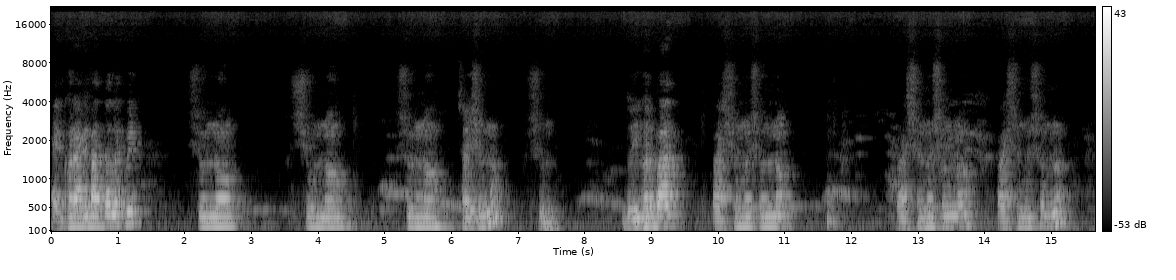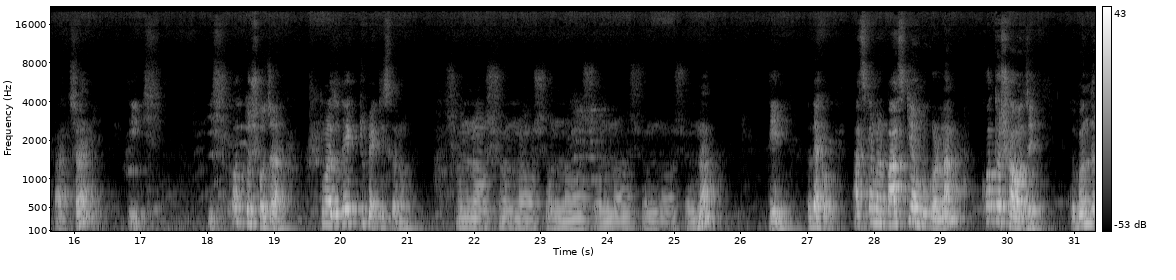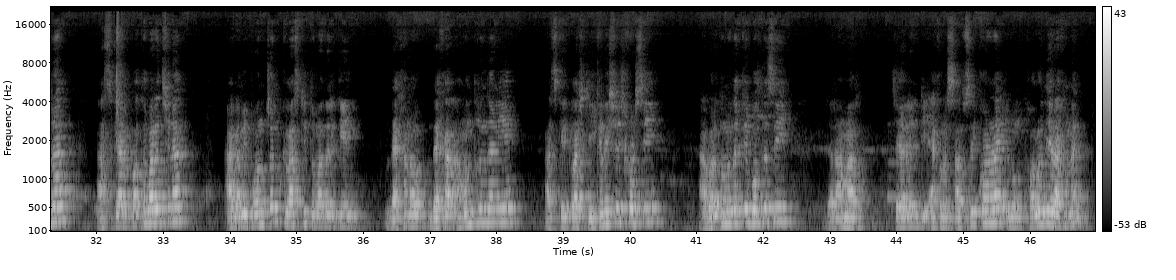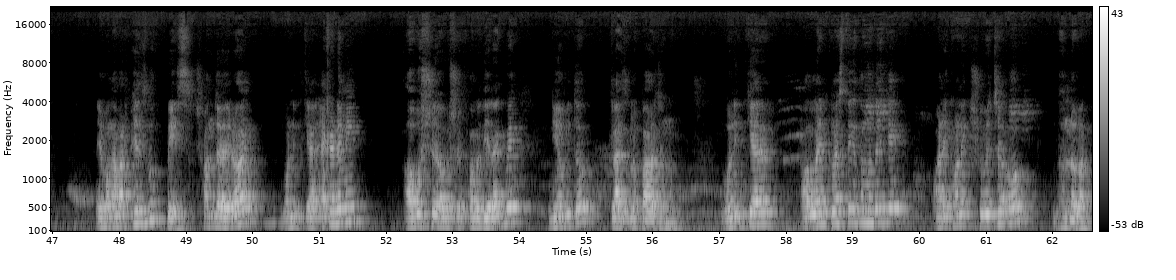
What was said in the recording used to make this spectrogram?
এক ঘর আগে বাদ দেওয়া লাগবে। শূন্য শূন্য শূন্য, ছয় শূন্য শূন্য। দুই ঘর বাদ, পাঁচ শূন্য শূন্য, পাঁচ শূন্য শূন্য, পাঁচ শূন্য শূন্য, পাঁচ ছয় তিরিশ। কত সোজা। তোমরা যদি একটু প্র্যাকটিস করো। শূন্য শূন্য শূন্য শূন্য শূন্য শূন্য তিন। তো দেখো, আজকে আমরা পাঁচটি অঙ্ক করলাম, কত সহজে? তো বন্ধুরা, আজকে আর কথা বাড়াচ্ছি না। আগামী পঞ্চম ক্লাসটি তোমাদেরকে দেখানো, দেখার আমন্ত্রণ জানিয়ে আজকে ক্লাসটি এখানে শেষ করছি। আবারও তোমাদেরকে বলতেছি, যারা আমার চ্যানেলটি এখনও সাবস্ক্রাইব করো নাই এবং ফলো দিয়ে রাখো না এবং আমার ফেসবুক পেজ সঞ্জয় রয়, গণিত কেয়ার একাডেমি অবশ্যই অবশ্যই ফলো দিয়ে রাখবে নিয়মিত ক্লাসগুলো পাওয়ার জন্য। গণিত কেয়ার অনলাইন ক্লাস থেকে তোমাদেরকে অনেক অনেক শুভেচ্ছা ও ধন্যবাদ।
